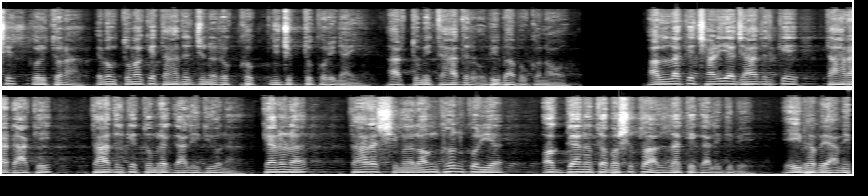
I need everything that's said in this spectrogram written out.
শির করিত না, এবং তোমাকে তাহাদের জন্য রক্ষক নিযুক্ত করি নাই। আর তুমি তাহাদের অভিভাবক নও। আল্লাহকে ছাড়িয়া যাহাদেরকে তাহারা ডাকে, তাহাদেরকে তোমরা গালি দিও না। কেননা তাহারা সীমা লঙ্ঘন করিয়া অজ্ঞানতাবশত আল্লাহকে গালি দিবে। এইভাবে আমি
